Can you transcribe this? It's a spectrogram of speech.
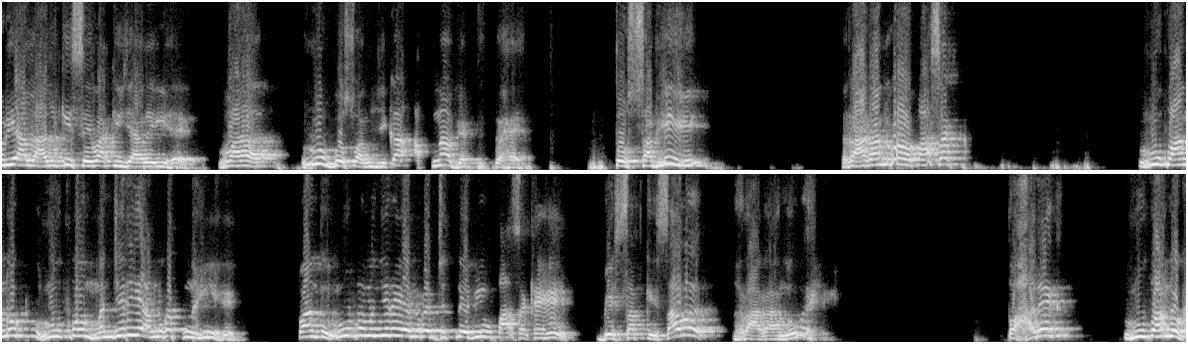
प्रियालाल की सेवा की जा रही है, वह रूप गोस्वामी जी का अपना व्यक्तित्व है। तो सभी रागानुगा उपासक रूपानुग रूप मंजरी अनुगत नहीं है। परंतु रूप मंजरी अनुगत जितने भी उपासक हैं वे सब के सब रागानुग है। तो हरेक रूपानुग,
